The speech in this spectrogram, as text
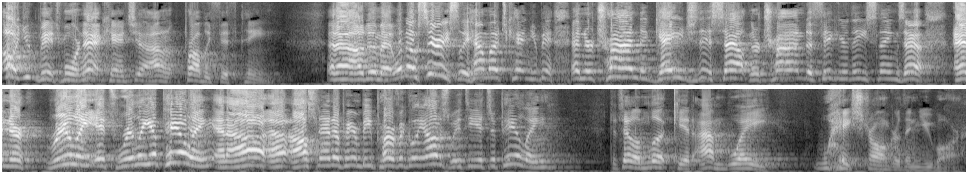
Oh, you can bench more than that, can't you? I don't know, probably 15. And I'll do that. Well, no, seriously, how much can you bench? And they're trying to gauge this out. And they're trying to figure these things out. And they're really, it's really appealing. And I'll, I'll stand up here and be perfectly honest with you. It's appealing to tell them, look, kid, I'm way, way stronger than you are.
